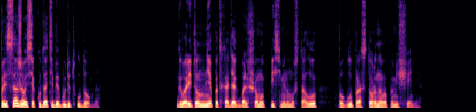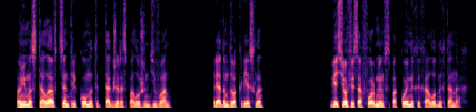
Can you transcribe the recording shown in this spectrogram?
«Присаживайся, куда тебе будет удобно», — говорит он мне, подходя к большому письменному столу в углу просторного помещения. Помимо стола в центре комнаты также расположен диван, рядом два кресла. Весь офис оформлен в спокойных и холодных тонах.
